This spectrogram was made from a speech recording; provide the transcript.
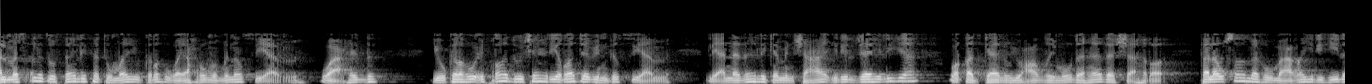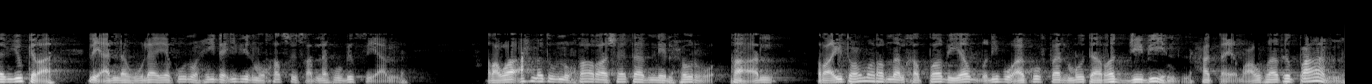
المسألة الثالثة ما يكره ويحرم من الصيام. واحد يكره إفراد شهر رجب بالصيام لأن ذلك من شعائر الجاهلية وقد كانوا يعظمون هذا الشهر فلو صامه مع غيره لم يكره لأنه لا يكون حينئذ مخصصا له بالصيام. روى أحمد بن خارشة بن الحر قال رأيت عمر بن الخطاب يضرب أكف المترجبين حتى يضعوها في الطعام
